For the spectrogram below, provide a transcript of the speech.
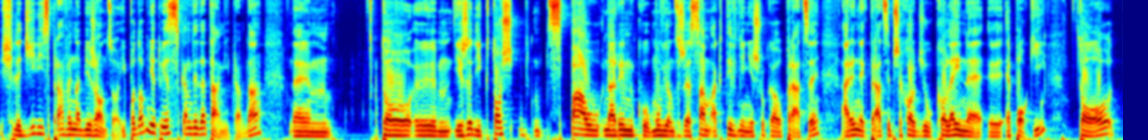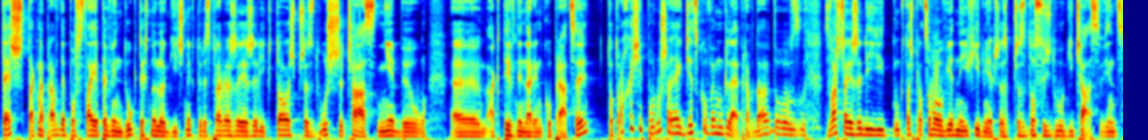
śledzili sprawę na bieżąco. I podobnie tu jest z kandydatami, prawda? to jeżeli ktoś spał na rynku, mówiąc, że sam aktywnie nie szukał pracy, a rynek pracy przechodził kolejne y, epoki, to też tak naprawdę powstaje pewien dług technologiczny, który sprawia, że jeżeli ktoś przez dłuższy czas nie był aktywny na rynku pracy, to trochę się porusza jak dziecko we mgle, prawda? To, zwłaszcza jeżeli ktoś pracował w jednej firmie przez, przez dosyć długi czas, więc,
